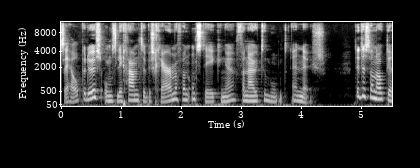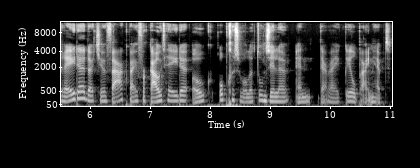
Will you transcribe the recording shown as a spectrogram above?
Ze helpen dus ons lichaam te beschermen van ontstekingen vanuit de mond en neus. Dit is dan ook de reden dat je vaak bij verkoudheden ook opgezwollen tonsillen en daarbij keelpijn hebt.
